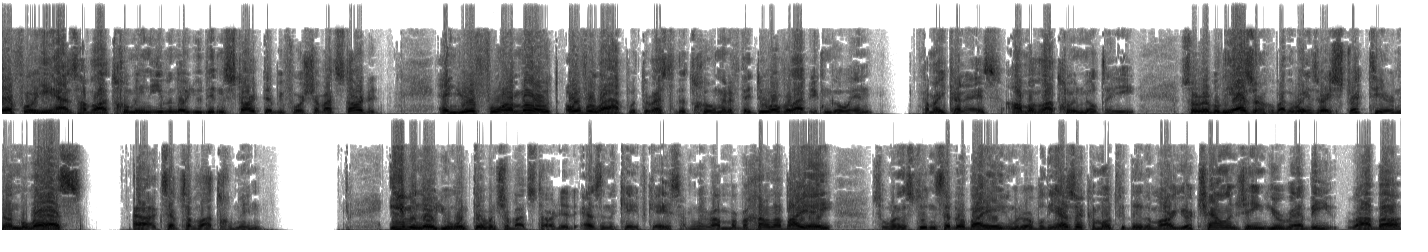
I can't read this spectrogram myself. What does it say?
therefore he has Havalat Chumin, even though you didn't start there before Shabbat started. And your four amot overlap with the rest of the Tchum, and if they do overlap, you can go in. Am Havalat Chumin Miltahi, so Rebbe Eliezer, who by the way is very strict here, nonetheless uh, accepts Havlat Chumin, even though you weren't there when Shabbat started, as in the cave case. So one of the students said to Abaye, Rebbe Eliezer, you're challenging your Rebbe, Rabbah,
